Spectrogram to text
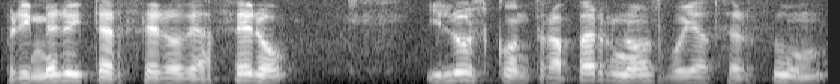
primero y tercero de acero, y los contrapernos, voy a hacer zoom,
